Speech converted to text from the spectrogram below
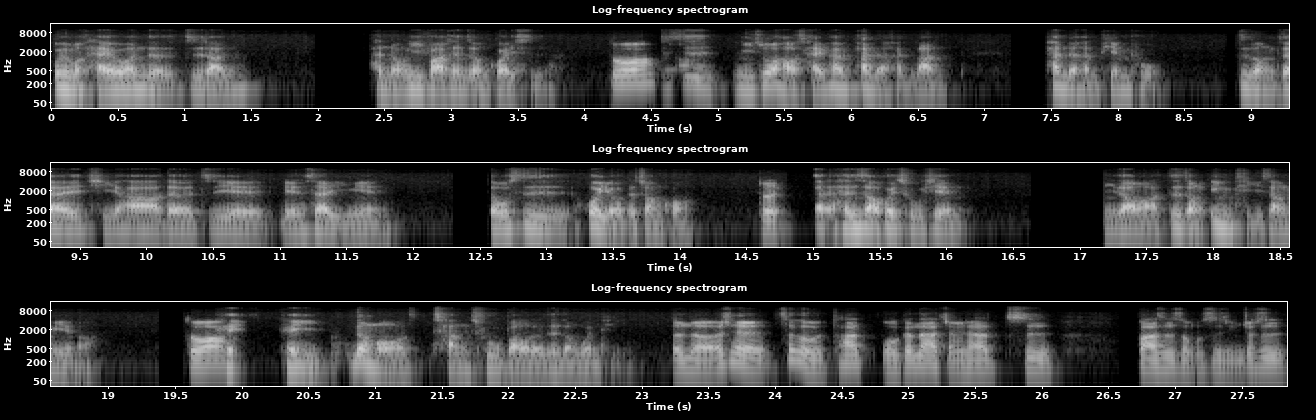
为什么台湾的直男很容易发生这种怪事啊？对啊，就是你说好裁判判的很烂，判的很偏颇，这种在其他的职业联赛里面都是会有的状况，对。但很少会出现，你知道吗？这种硬体上面哦，对啊可，以可以那么长出包的这种问题。真的，而且这个我他我跟大家讲一下是发生什么事情，就是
